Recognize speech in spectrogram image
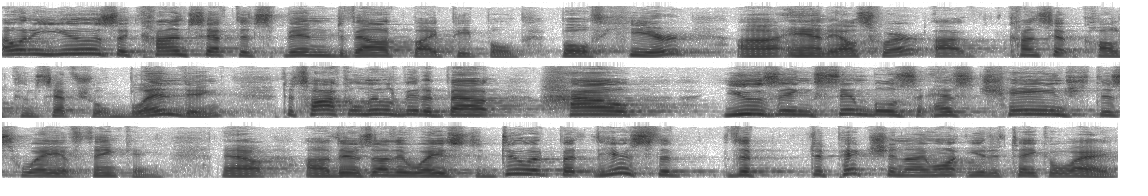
I want to use a concept that's been developed by people both here uh, and elsewhere, a concept called conceptual blending, to talk a little bit about how using symbols has changed this way of thinking. Now, uh, there's other ways to do it, but here's the, the depiction I want you to take away.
